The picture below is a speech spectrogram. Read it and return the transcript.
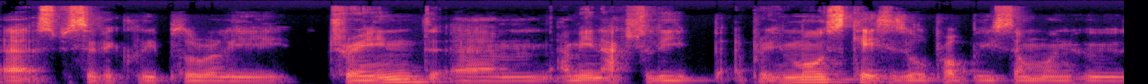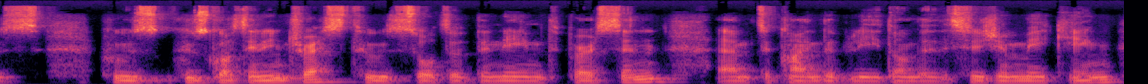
uh, specifically pleurally trained. Um, I mean, actually, in most cases, it will probably be someone who's who's who's got an interest, who's sort of the named person um, to kind of lead on the decision making.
